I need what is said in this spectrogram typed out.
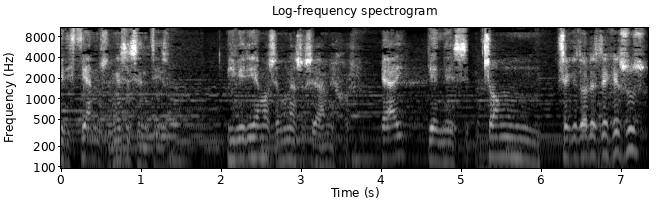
cristianos en ese sentido, viviríamos en una sociedad mejor. Hay quienes son seguidores de Jesús,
